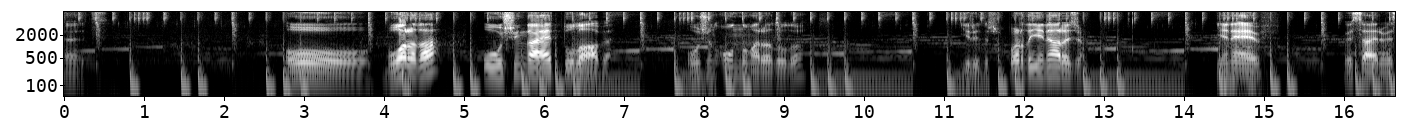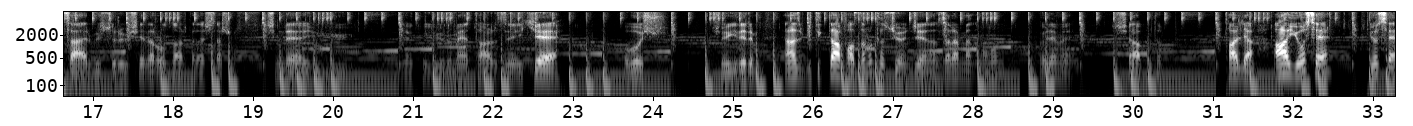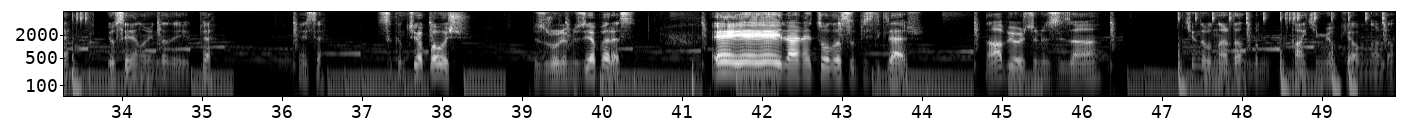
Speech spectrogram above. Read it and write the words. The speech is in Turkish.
Evet. Oo, bu arada Ocean gayet dolu abi. Ocean 10 numara dolu. Girilir. Bu arada yeni aracım. Yeni ev. Vesaire vesaire bir sürü bir şeyler oldu arkadaşlar. Şimdi yürüme tarzı 2. Babuş. Şöyle gidelim. Yalnız bir tık daha fazla mı kasıyor önceye nazaran ben onun öyle mi şey yaptım. Talya. Aa Yose. Yose. Yose'nin oyunda değil. Peh. Neyse. Sıkıntı yok babuş. Biz rolümüzü yaparız. Hey hey hey lanet olası pislikler. Ne yapıyorsunuz siz ha? Kimdi bunlardan? Bun kankim yok ya bunlardan.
